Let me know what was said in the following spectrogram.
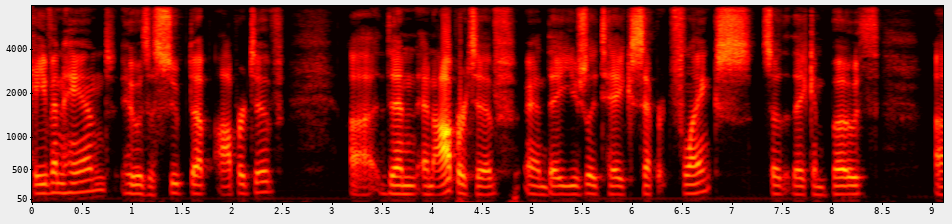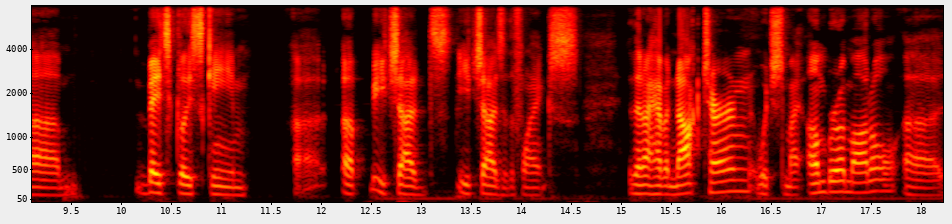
Havenhand, who is a souped up operative. Uh, then an operative, and they usually take separate flanks so that they can both um, basically scheme uh, up each sides each sides of the flanks. then I have a Nocturne, which is my Umbra model. Uh,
